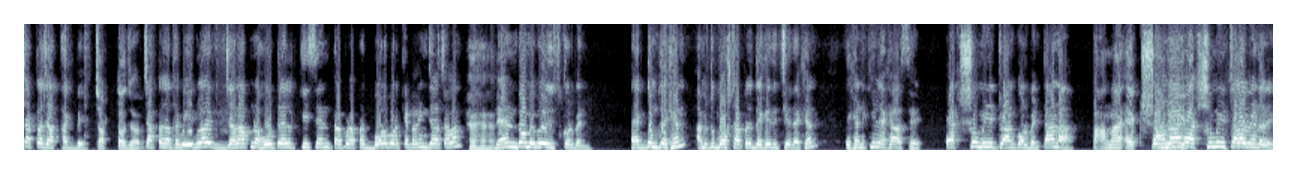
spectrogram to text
চারটা জাত থাকবে। চারটা জার। চারটা জাত থাকবে। এগুলা যারা আপনার হোটেল কিচেন তারপর আপনার বড় বড় ক্যাটারিং যারা চালান হ্যাঁ হ্যাঁ র্যান্ডম এগুলো ইউজ করবেন। একদম দেখেন আমি একটু বসটা আপনাদের দেখে দিচ্ছি দেখেন। এখানে কি লেখা আছে? একশো মিনিট রান করবেন টানা। টানা একশো টানা একশো মিনিট চালাবেন এটারে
